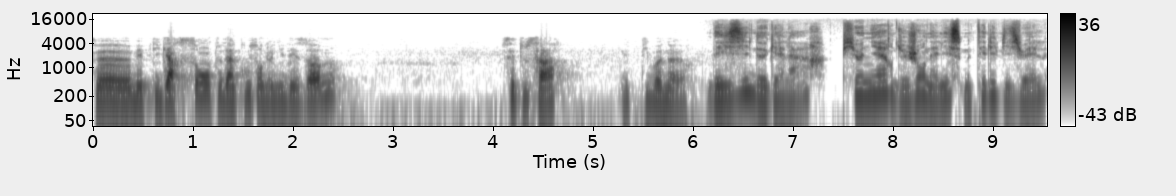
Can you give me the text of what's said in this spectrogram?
que mes petits garçons, tout d'un coup, sont devenus des hommes. C'est tout ça, les petits bonheurs. Daisy de Galard, pionnière du journalisme télévisuel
